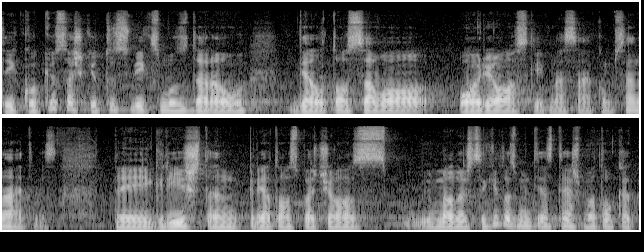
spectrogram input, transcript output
tai kokius aš kitus veiksmus darau dėl to savo orios, kaip mes sakom, senatvės. Tai grįžtant prie tos pačios mano išsakytos minties, tai aš matau, kad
